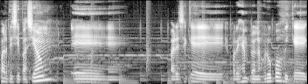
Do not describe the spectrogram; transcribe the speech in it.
participación. Eh, parece que, por ejemplo, en los grupos vi que,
